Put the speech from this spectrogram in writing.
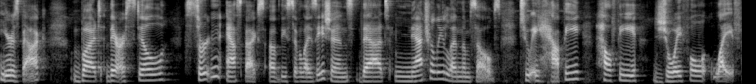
years back, but there are still certain aspects of these civilizations that naturally lend themselves to a happy, healthy, joyful life.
